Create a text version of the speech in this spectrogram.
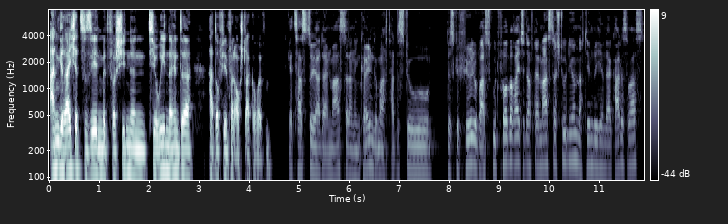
angereichert zu sehen mit verschiedenen Theorien dahinter, hat auf jeden Fall auch stark geholfen. Jetzt hast du ja deinen Master dann in Köln gemacht. Hattest du das Gefühl, du warst gut vorbereitet auf dein Masterstudium, nachdem du hier in der Arcades warst?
